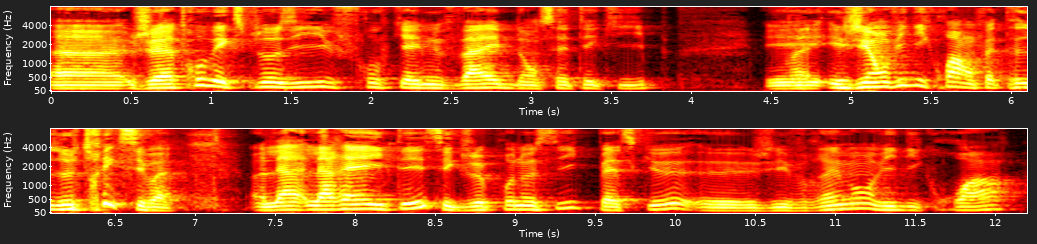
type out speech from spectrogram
Euh, je la trouve explosive. Je trouve qu'il y a une vibe dans cette équipe. Et, Ouais. et j'ai envie d'y croire, en fait. Le truc, c'est vrai. La, la réalité, c'est que je pronostique parce que euh, j'ai vraiment envie d'y croire.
